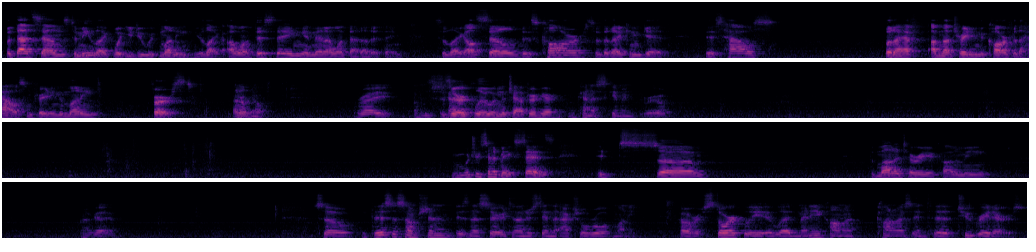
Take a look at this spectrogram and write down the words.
but that sounds to me like what you do with money. You're like, I want this thing and then I want that other thing. So like, I'll sell this car so that I can get this house. But I have, I'm not trading the car for the house. I'm trading the money first. I don't know. Right. Is there a clue in the chapter here? I'm kind of skimming through. Mm, what you said makes sense. It's um, the monetary economy. Okay. So this assumption is necessary to understand the actual role of money. However, historically, it led many econo- economists into two great errors.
